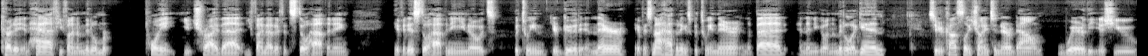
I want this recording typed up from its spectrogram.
cut it in half, you find a middle point, you try that, you find out if it's still happening. If it is still happening, you know it's between your good and there. If it's not happening, it's between there and the bad. And then you go in the middle again. So you're constantly trying to narrow down where the issue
